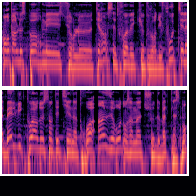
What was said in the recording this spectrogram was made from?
On reparle de sport, mais sur le terrain, cette fois avec toujours du foot. C'est la belle victoire de Saint-Etienne à 3, 1-0 dans un match de bas de classement.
